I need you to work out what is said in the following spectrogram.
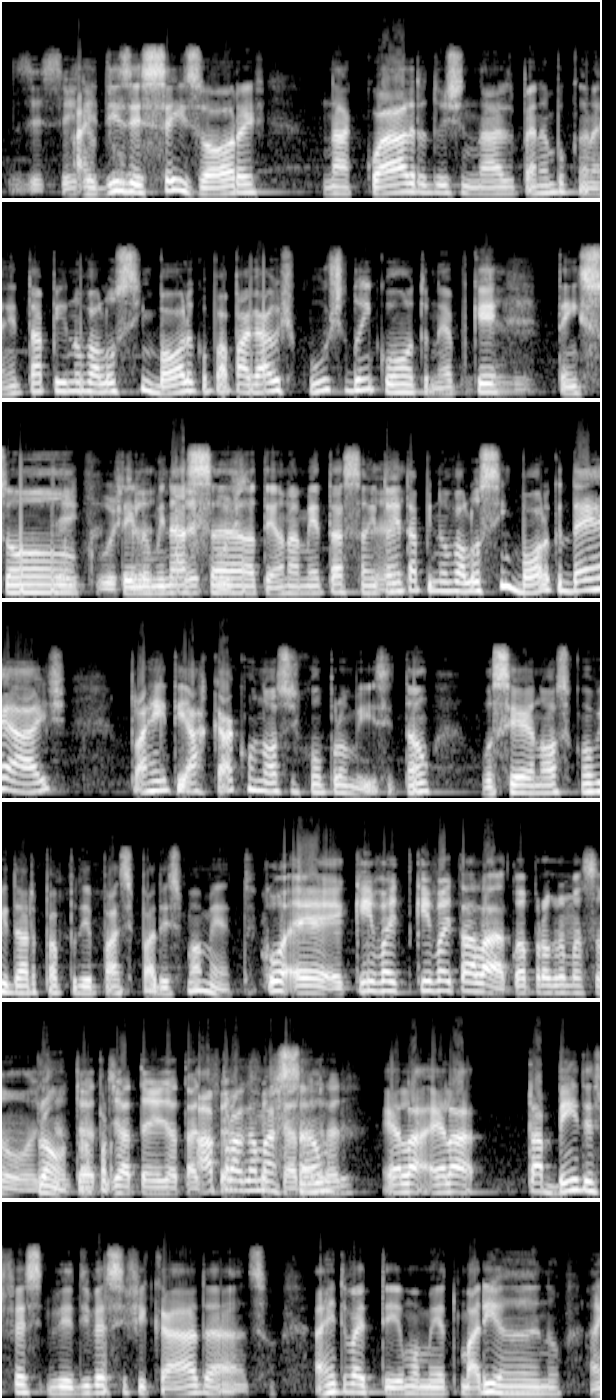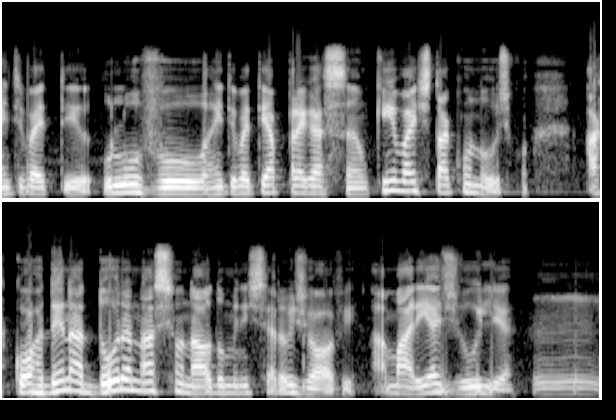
16 de Às outubro. 16 horas, na quadra do ginásio pernambucano. A gente está pedindo um valor simbólico para pagar os custos do encontro, né? Porque Entendi. tem som, tem, custo, tem é, iluminação, tem ornamentação. Então a gente está pedindo um valor simbólico de 10 reais para a gente arcar com os nossos compromissos. Então, você é nosso convidado para poder participar desse momento. É, quem vai quem vai estar tá lá com a programação? Pronto, já, já tem já tá a programação ela ela está bem diversificada, Anderson. A gente vai ter o momento mariano, a gente vai ter o louvor, a gente vai ter a pregação. Quem vai estar conosco? A coordenadora nacional do Ministério Jovem, a Maria Júlia. Hum.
